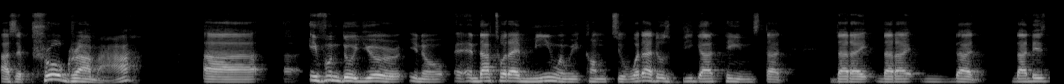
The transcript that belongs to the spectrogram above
as a programmer, uh, uh, even though you're, you know, and that's what I mean when we come to what are those bigger things that that I that I that that is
